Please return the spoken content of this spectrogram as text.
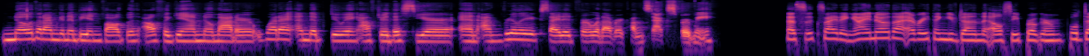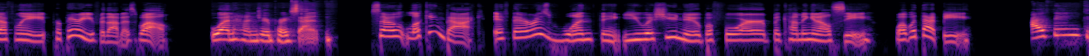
know that I'm going to be involved with Alpha Gam no matter what I end up doing after this year, and I'm really excited for whatever comes next for me. That's exciting, and I know that everything you've done in the LC program will definitely prepare you for that as well. 100%. So, looking back, if there was one thing you wish you knew before becoming an LC, what would that be? I think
